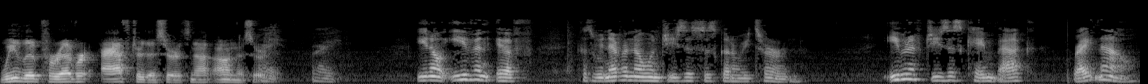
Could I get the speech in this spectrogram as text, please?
We live forever after this earth, not on this earth. Right, right. You know, even if, because we never know when Jesus is going to return, even if Jesus came back right now,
